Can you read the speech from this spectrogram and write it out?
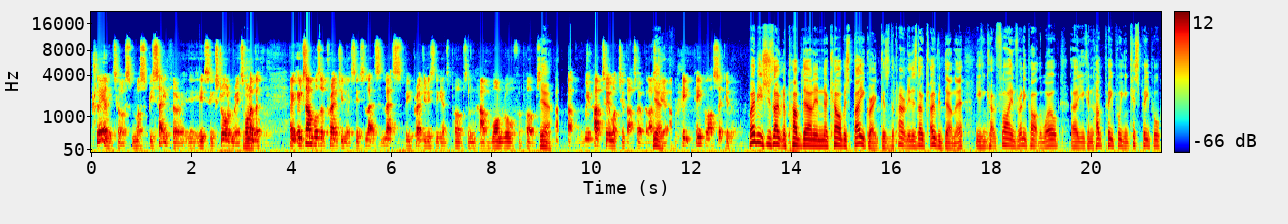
clearly to us must be safer. It, it's extraordinary. It's one of the examples of prejudice. It's let's let's be prejudiced against pubs and have one rule for pubs. Yeah. That- that- we've had too much of that over the last Yeah. year. Pe- people are sick of it. Maybe you should just open a pub down in uh, Carbis Bay, Greg, because apparently there's no COVID down there. You can go, fly in from any part of the world. Uh, you can hug people, you can kiss people,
